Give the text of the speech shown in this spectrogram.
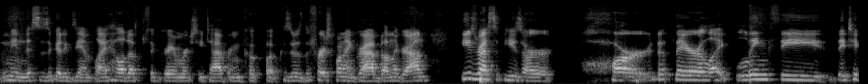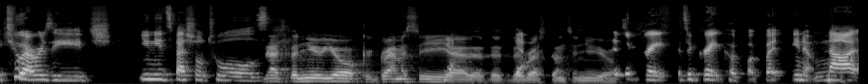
I mean, this is a good example. I held up the Gramercy Tavern cookbook because it was the first one I grabbed on the ground. These recipes are hard. They're like lengthy. They take two hours each you need special tools. That's the New York Gramercy, yeah. uh, the, the, the yeah. restaurant in New York. It's a great, it's a great cookbook, but you know, not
